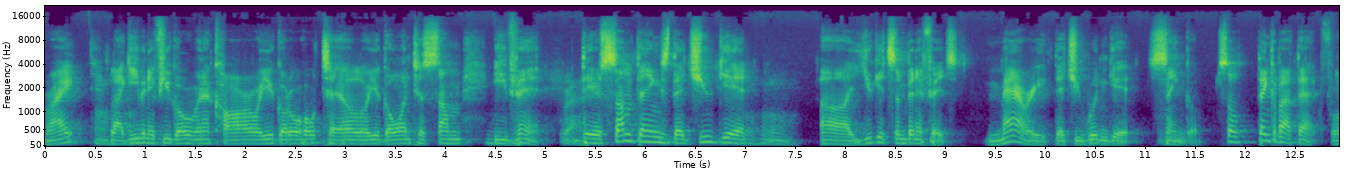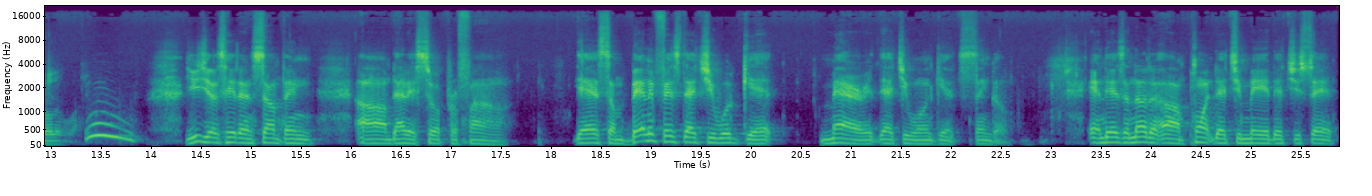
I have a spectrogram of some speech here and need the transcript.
Right? Mm-hmm. Like even if you go in a car or you go to a hotel or you go into some mm-hmm. event, right. there's some things that you get, mm-hmm. uh, you get some benefits married that you wouldn't get single. So think about that for a little while. Ooh, you just hit on something um, that is so profound. There's some benefits that you will get married that you won't get single. And there's another um, point that you made that you said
